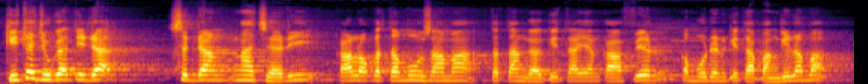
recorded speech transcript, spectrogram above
Kita juga tidak sedang ngajari kalau ketemu sama tetangga kita yang kafir kemudian kita panggil apa?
